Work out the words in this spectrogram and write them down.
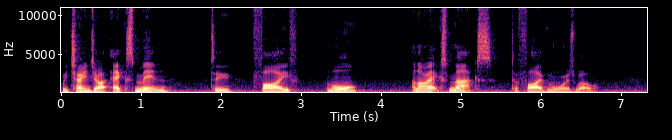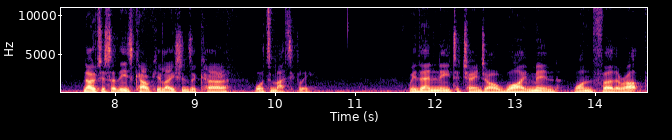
We change our X min to five more and our X max to five more as well. Notice that these calculations occur automatically. We then need to change our Y min one further up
